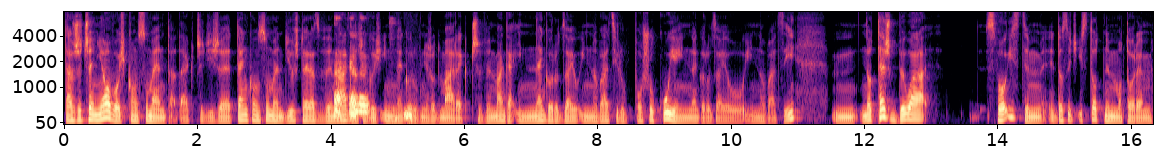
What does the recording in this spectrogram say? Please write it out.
ta życzeniowość konsumenta, tak? czyli że ten konsument już teraz wymaga tak, ale... czegoś innego również od marek, czy wymaga innego rodzaju innowacji lub poszukuje innego rodzaju innowacji, mm, no też była swoistym, dosyć istotnym motorem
